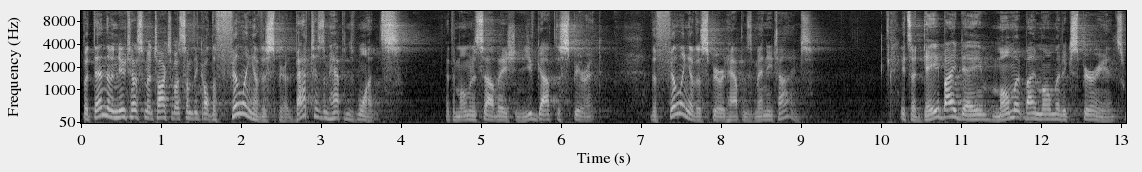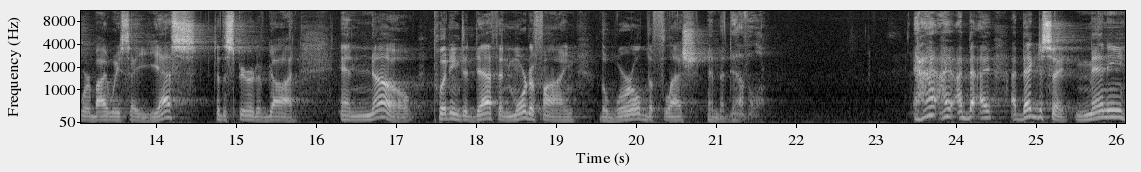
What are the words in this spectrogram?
But then the New Testament talks about something called the filling of the Spirit. Baptism happens once at the moment of salvation. You've got the Spirit. The filling of the Spirit happens many times. It's a day by day, moment by moment experience whereby we say yes to the Spirit of God. And no, putting to death and mortifying the world, the flesh, and the devil. And I, I, I, I beg to say, many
